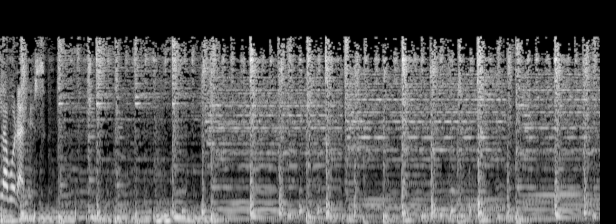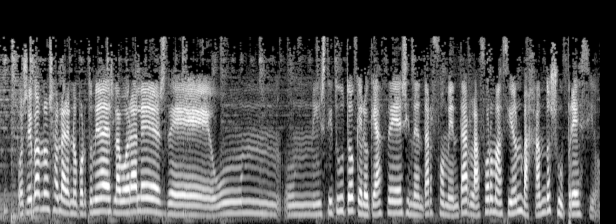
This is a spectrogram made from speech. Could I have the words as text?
laborales. Pues hoy vamos a hablar en oportunidades laborales de un, un, instituto que lo que hace es intentar fomentar la formación bajando su precio.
